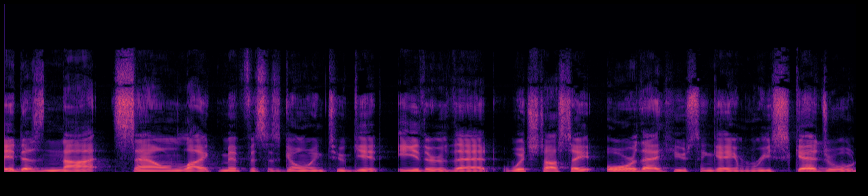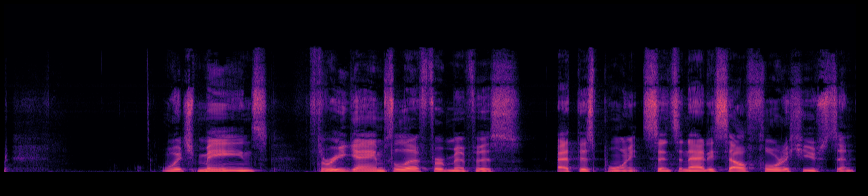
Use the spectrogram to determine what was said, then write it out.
it does not sound like Memphis is going to get either that Wichita State or that Houston game rescheduled which means three games left for Memphis at this point Cincinnati, South Florida, Houston,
